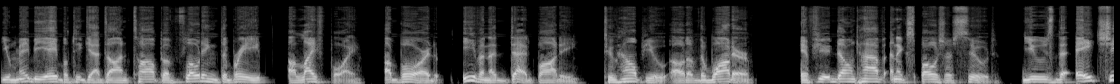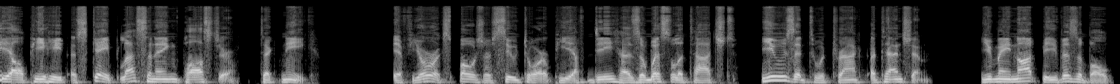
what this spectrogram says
You may be able to get on top of floating debris, a lifebuoy, a board, even a dead body, to help you out of the water. If you don't have an exposure suit, use the HELP heat escape lessening posture technique. If your exposure suit or PFD has a whistle attached, use it to attract attention. You may not be visible,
